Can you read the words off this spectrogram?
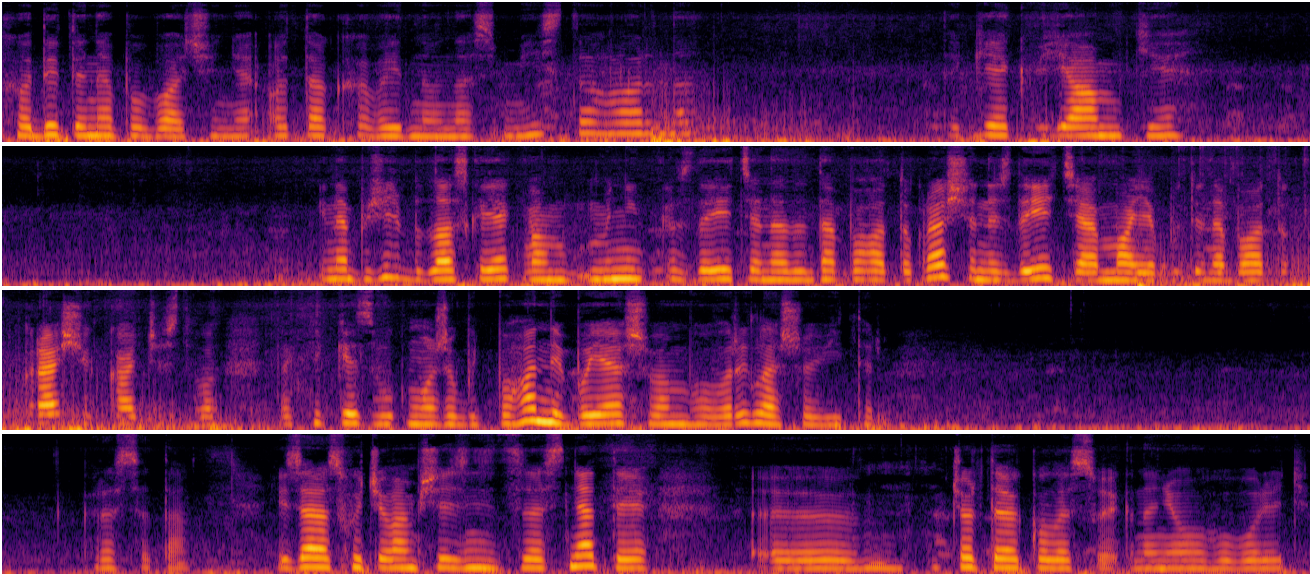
ходити на побачення. Отак видно у нас місто гарно. Таке як в ямки. І напишіть, будь ласка, як вам, мені здається, набагато краще, не здається, а має бути набагато краще качество. Так тільки звук може бути поганий, бо я ж вам говорила, що вітер. Красота. І зараз хочу вам ще засняти е, чортове колесо, як на нього говорять.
